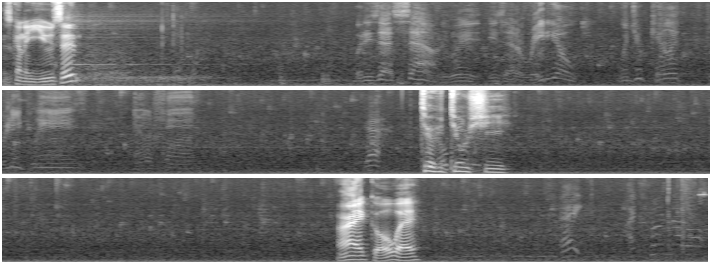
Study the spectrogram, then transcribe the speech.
Is gonna use it? What is that sound? Is, that a radio? Would you kill it? Pretty please? Goofy. Yeah. Do douchey. Alright, go away. Hey, I turned that off.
